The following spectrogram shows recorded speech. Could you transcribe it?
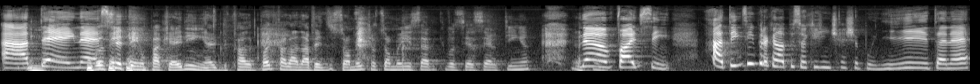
Ah, tem, né? Você tem um paquerinha? Fala- Pode falar na frente da sua mãe, que a sua mãe sabe que você é certinha. Não, pode sim. Ah, tem sempre aquela pessoa que a gente acha bonita, né?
